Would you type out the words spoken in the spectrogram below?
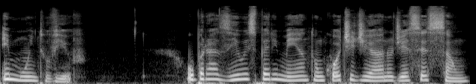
e muito vivo. O Brasil experimenta um cotidiano de exceção,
